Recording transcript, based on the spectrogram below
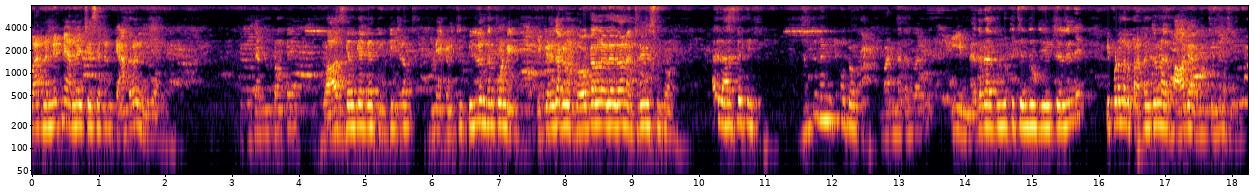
వాటిని అన్నింటినీ అనలైజ్ చేసేటువంటి కేంద్రాలు ఇవి. ఏంటంటే ఉంటాయి? లాజికల్గా థింకించడం ఇప్పుడు ఇక్కడ నుంచి పిల్లు ఉందనుకోండి ఇక్కడ నుంచి అక్కడ దూకంలో లేదా అని అంచనా వేసుకుంటూ ఉంటాం. అది లాజికల్ థింకింగ్ జంతువులన్నింటినీ ఉంటూ ఉంటాం. వాటి మెదడు ద్వారా ఈ మెదడు అభివృద్ధి చెందిన జీవితాలని ఇప్పుడు మన ప్రపంచంలో బాగా అభివృద్ధి చెందిన జీవితం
